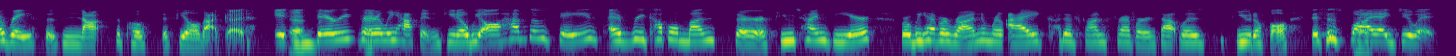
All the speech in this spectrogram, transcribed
a race is not supposed to feel that good. It Yeah. very rarely happens. You know, we all have those days every couple months or a few times a year where we have a run and we're I could have gone forever. That was beautiful. This is why Right. I do it.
